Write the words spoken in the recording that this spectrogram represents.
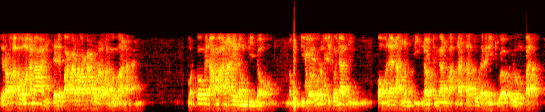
Ya rasa apa mana nih? Jadi pakar-pakar rasa apa mana nih? Mereka kena mana nih enam dino, enam dino itu resikonya tinggi. Pemenang nak enam dino dengan makna satu hari dua puluh empat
